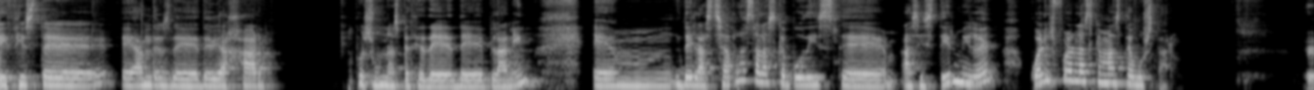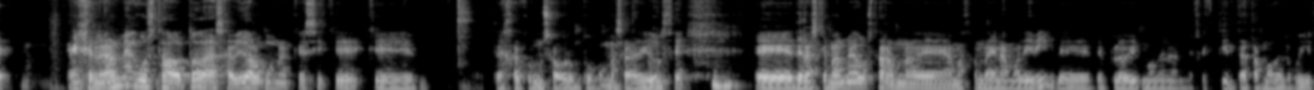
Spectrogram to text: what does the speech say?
hiciste eh, antes de, viajar pues una especie de, planning. Em, de las charlas a las que pudiste asistir, Miguel, ¿cuáles fueron las que más te gustaron? Eh, en general me han gustado todas. Ha habido alguna que sí que, deja con un sabor un poco más agridulce. Eh, de las que más me gustaron, una de Amazon DynamoDB, de Deploy Modern and Effective Data Model with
